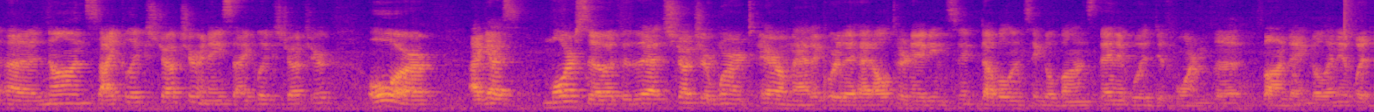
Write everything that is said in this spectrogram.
a non-cyclic structure, an acyclic structure, or I guess more so if that structure weren't aromatic where they had alternating double and single bonds, then it would deform the bond angle and it would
